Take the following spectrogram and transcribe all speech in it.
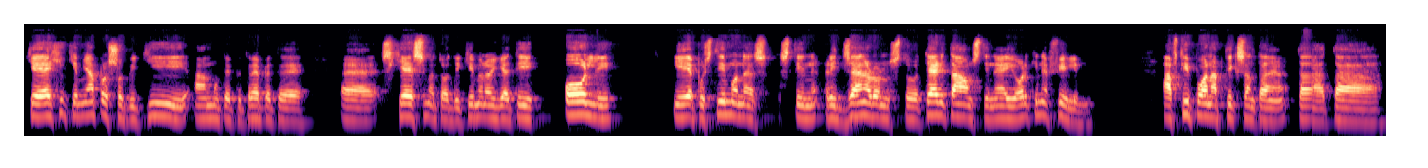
και έχει και μια προσωπική, αν μου το επιτρέπετε, ε, σχέση με το αντικείμενο, γιατί όλοι οι επιστήμονες στην Regeneron, στο Terrytown στη Νέα Υόρκη είναι φίλοι μου. Αυτοί που αναπτύξαν τα, τα, τα,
